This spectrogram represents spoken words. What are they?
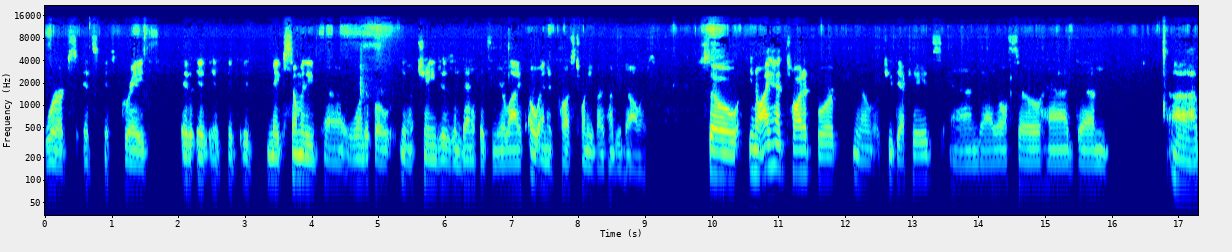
works. It's it's great. It it it it, it makes so many uh, wonderful you know changes and benefits in your life. Oh, and it costs twenty five hundred dollars. So you know, I had taught it for you know a few decades, and I also had um, uh,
